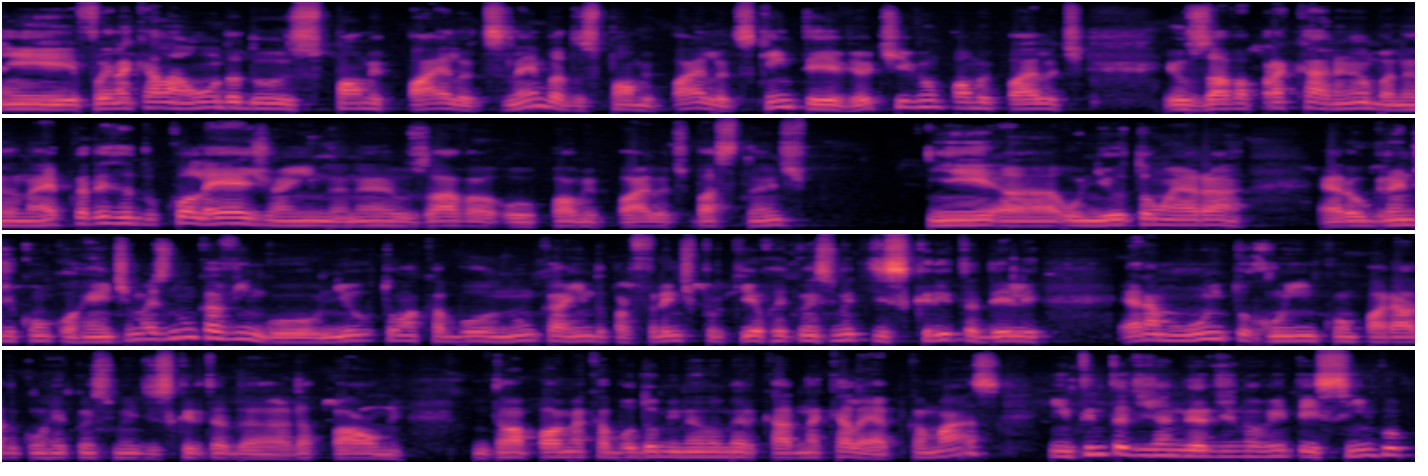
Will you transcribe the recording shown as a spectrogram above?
E foi naquela onda dos Palm Pilots, lembra dos Palm Pilots? Quem teve? Eu tive um Palm Pilot, eu usava pra caramba, né? na época do colégio ainda, né? Eu usava o Palm Pilot bastante. E uh, o Newton era era o grande concorrente, mas nunca vingou. O Newton acabou nunca indo para frente porque o reconhecimento de escrita dele era muito ruim comparado com o reconhecimento de escrita da, da Palm. Então a Palm acabou dominando o mercado naquela época. Mas em 30 de janeiro de 95,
